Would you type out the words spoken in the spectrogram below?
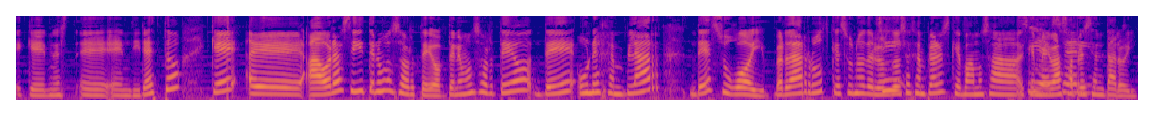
eh, que en, eh, en directo que eh, ahora sí tenemos sorteo, tenemos sorteo de un ejemplar de Sugoi, ¿verdad Ruth? Que es uno de los Sí. dos ejemplares que vamos a que Sí, me vas a presentar hoy.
